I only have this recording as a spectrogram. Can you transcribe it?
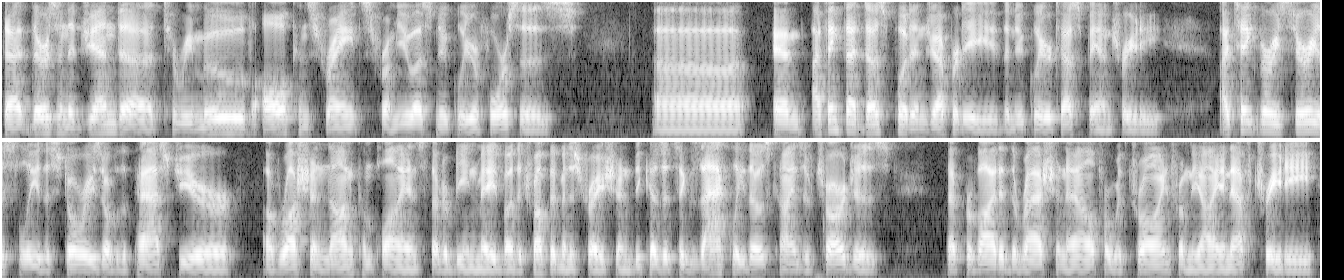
that there's an agenda to remove all constraints from U.S. nuclear forces uh, and I think that does put in jeopardy the nuclear test ban treaty. I take very seriously the stories over the past year of Russian noncompliance that are being made by the Trump administration because it's exactly those kinds of charges that provided the rationale for withdrawing from the INF treaty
